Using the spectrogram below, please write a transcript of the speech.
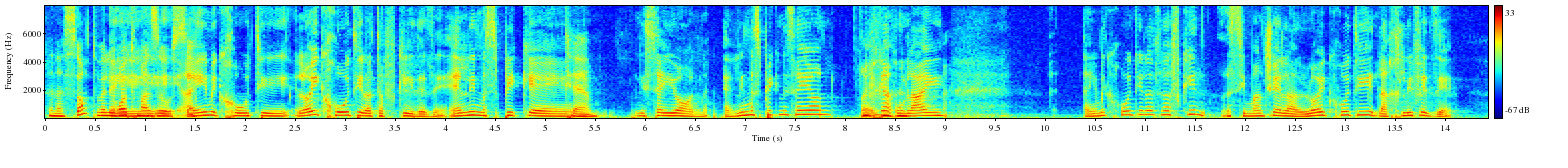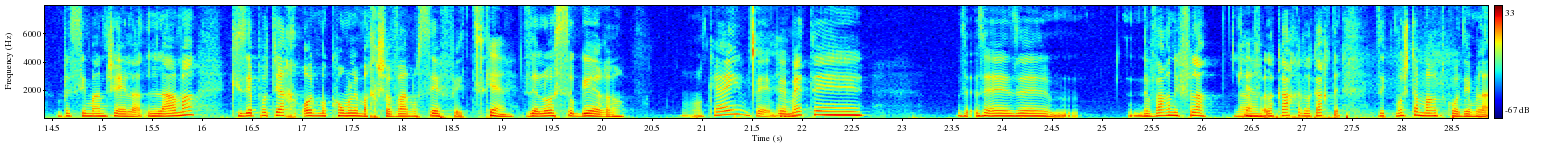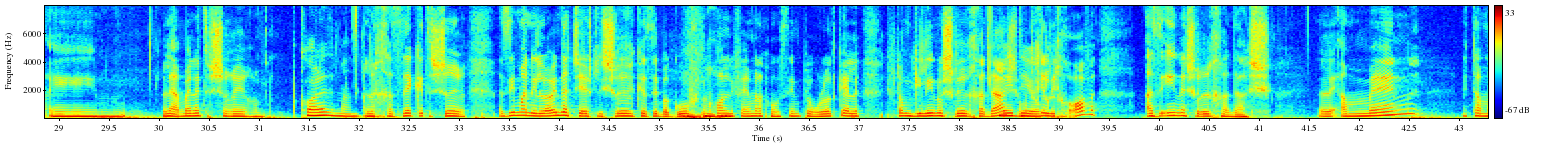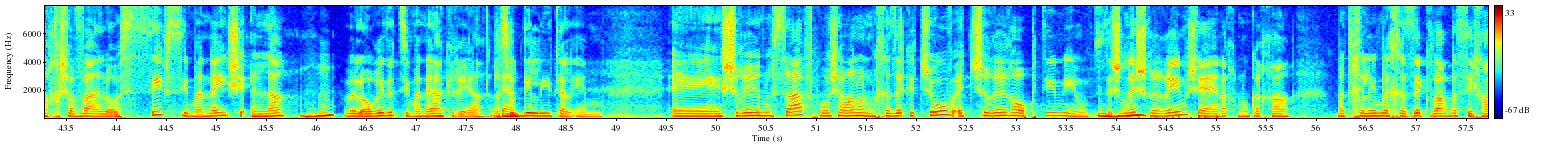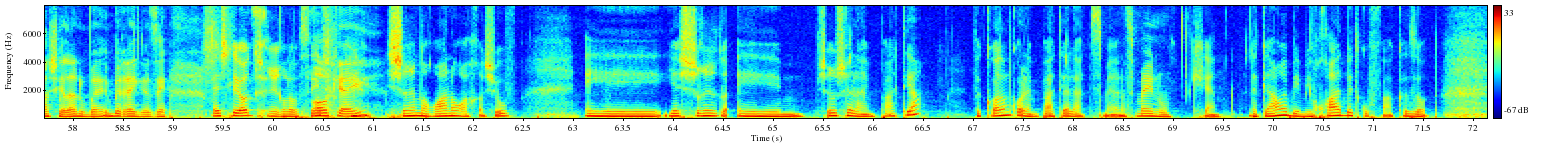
לנסות ולראות מה זה אה, עושה. האם ייקחו אותי, לא ייקחו אותי לתפקיד הזה, אין לי מספיק אה, כן. ניסיון. אין לי מספיק ניסיון? רגע, אולי... האם ייקחו אותי לתפקיד? סימן שאלה, לא ייקחו אותי, להחליף את זה בסימן שאלה. למה? כי זה פותח עוד מקום למחשבה נוספת. כן. זה לא סוגר, אוקיי? ובאמת, אה, זה, זה, זה דבר נפלא. כן. לקחת, לקחת, זה כמו שאת אמרת קודם, לה- אה, לאמן את השריר. כל הזמן. לחזק את השריר. אז אם אני לא יודעת שיש לי שריר כזה בגוף, נכון? לפעמים אנחנו עושים פעולות כאלה, פתאום גילינו שריר חדש, הוא בדיוק. מתחיל לכאוב, אז הנה שריר חדש. לאמן את המחשבה, להוסיף סימני שאלה מהמם. ולהוריד את סימני הקריאה, כן. לעשות delete עליהם. אה, שריר נוסף, כמו שאמרנו, אני מחזקת שוב, את שריר האופטימיות. זה שני שרירים שאנחנו ככה מתחילים לחזק כבר בשיחה שלנו ברגע זה. יש לי עוד שריר להוסיף. אוקיי. שריר נורא נורא חשוב. אה, יש שריר, אה, שריר של האמפתיה, וקודם כל אמפתיה לעצמנו. עצמנו. כן, לגמרי, במיוחד בתקופה כזאת.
